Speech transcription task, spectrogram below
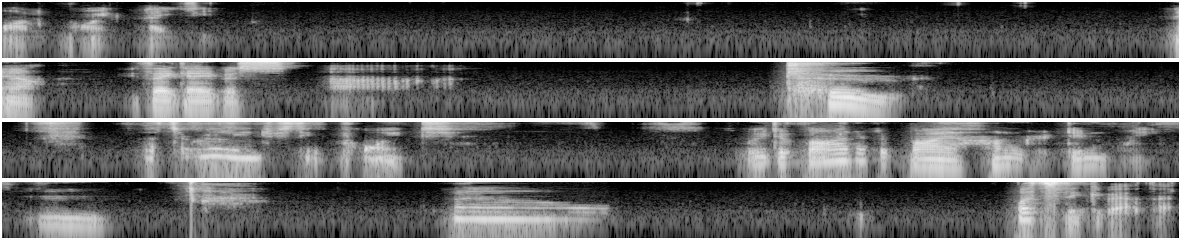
1.80. Now, if they gave us uh, 2, that's a really interesting point. We divided it by 100, didn't we? Mm. Well, let's think about that.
